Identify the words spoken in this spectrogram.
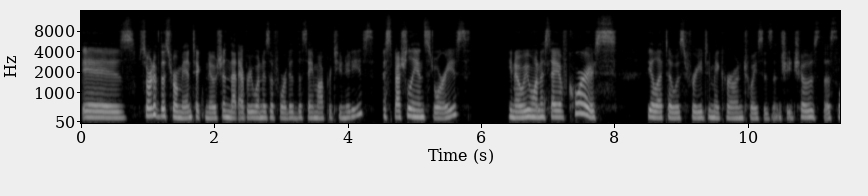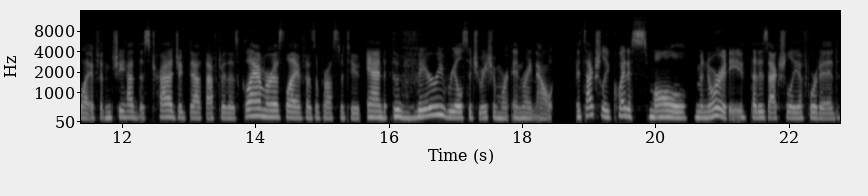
is sort of this romantic notion that everyone is afforded the same opportunities, especially in stories. You know, we want to say, of course, Violetta was free to make her own choices and she chose this life and she had this tragic death after this glamorous life as a prostitute. And the very real situation we're in right now, it's actually quite a small minority that is actually afforded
